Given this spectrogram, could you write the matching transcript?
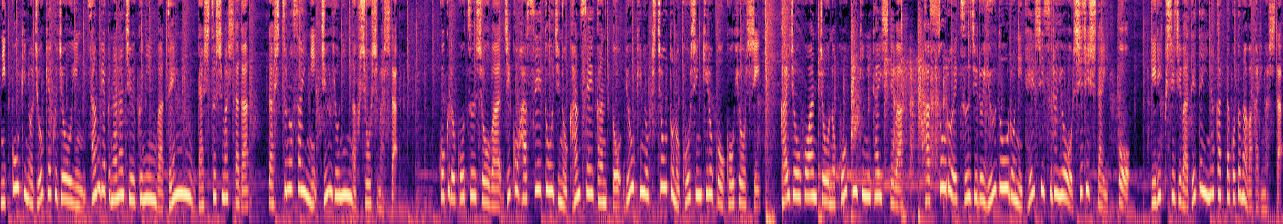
日航機の乗客乗員379人は全員脱出しましたが、脱出の際に14人が負傷しました。国土交通省は事故発生当時の管制官と両機の機長との更新記録を公表し、海上保安庁の航空機に対しては滑走路へ通じる誘導路に停止するよう指示した一方、離陸指示は出ていなかったことが分かりました。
